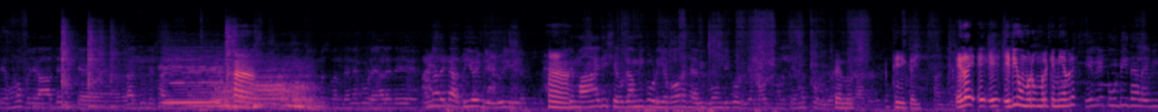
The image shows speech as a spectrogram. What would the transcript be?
ਤੇ ਹੁਣ ਉਹ ਗੁਜਰਾਤ ਦੇ ਵਿੱਚ ਹੈ, ਰਾਜੂ ਦੇ ਸਾਈਡ ਹਾਂ। ਫੇਮਸ ਬੰਦੇ ਨੇ ਘੋੜਿਆਂ ਵਾਲੇ ਤੇ ਉਹਨਾਂ ਦੇ ਘਰ ਦੀ ਉਹ ਬਰੀਡ ਹੋਈ ਹੈ ਹਾਂ। ਤੇ ਮਾਂ ਇਹਦੀ ਸ਼ਿਵਗਾਮੀ ਘੋੜੀ ਆ ਬਹੁਤ ਹੈਵੀ ਬੋਨ ਦੀ ਘੋੜੀ ਆ ਬਹੁਤ ਫੇਮਸ ਘੋੜੀ ਆ। ਫੇਮਸ ਠੀਕ ਹੈ ਜੀ। ਇਹਦਾ ਇਹ- ਇਹ- ਇਹਦੀ ਉਮਰ ਉਮਰ ਕਿੰਨੀ ਹੈ ਵੀਰੇ? ਇਹ ਵੀ ਟੂਟੀ ਤੇ ਹਲੇ ਵੀ।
